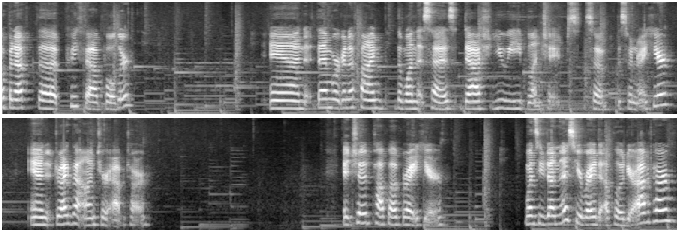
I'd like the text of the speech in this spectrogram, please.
open up the prefab folder, and then we're gonna find the one that says dash UE blend shapes. So this one right here, and drag that onto your avatar. It should pop up right here. Once you've done this, you're ready to upload your avatar.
